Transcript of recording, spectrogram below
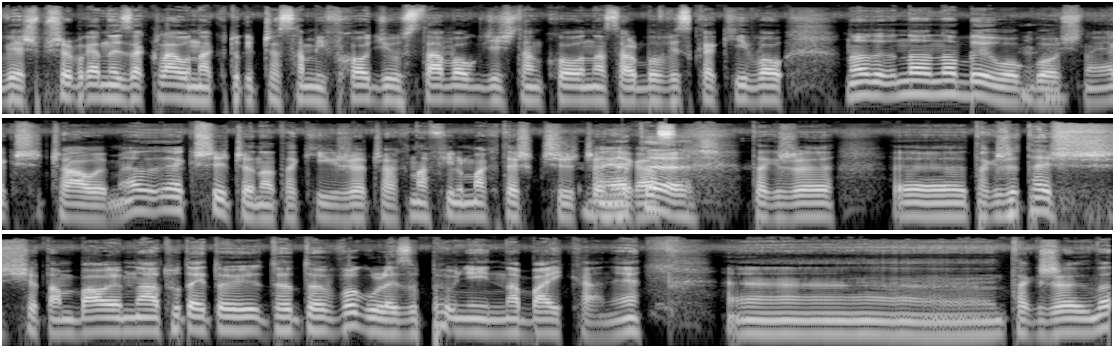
wiesz, przebrany za klauna, który czasami wchodził, stawał gdzieś tam koło nas albo wyskakiwał. No, no, no było głośno, ja krzyczałem. Ja, ja krzyczę na takich rzeczach, na filmach też krzyczę No ja nieraz. też. Także, e, także też się tam bałem, no a tutaj to, to, to w ogóle zupełnie inna bajka, nie? E, także no,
